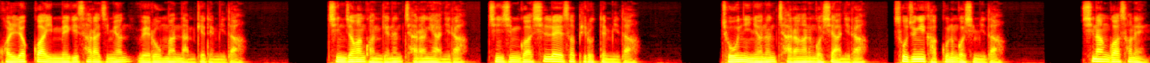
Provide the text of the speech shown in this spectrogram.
권력과 인맥이 사라지면 외로움만 남게 됩니다. 진정한 관계는 자랑이 아니라 진심과 신뢰에서 비롯됩니다. 좋은 인연은 자랑하는 것이 아니라 소중히 가꾸는 것입니다. 신앙과 선행.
